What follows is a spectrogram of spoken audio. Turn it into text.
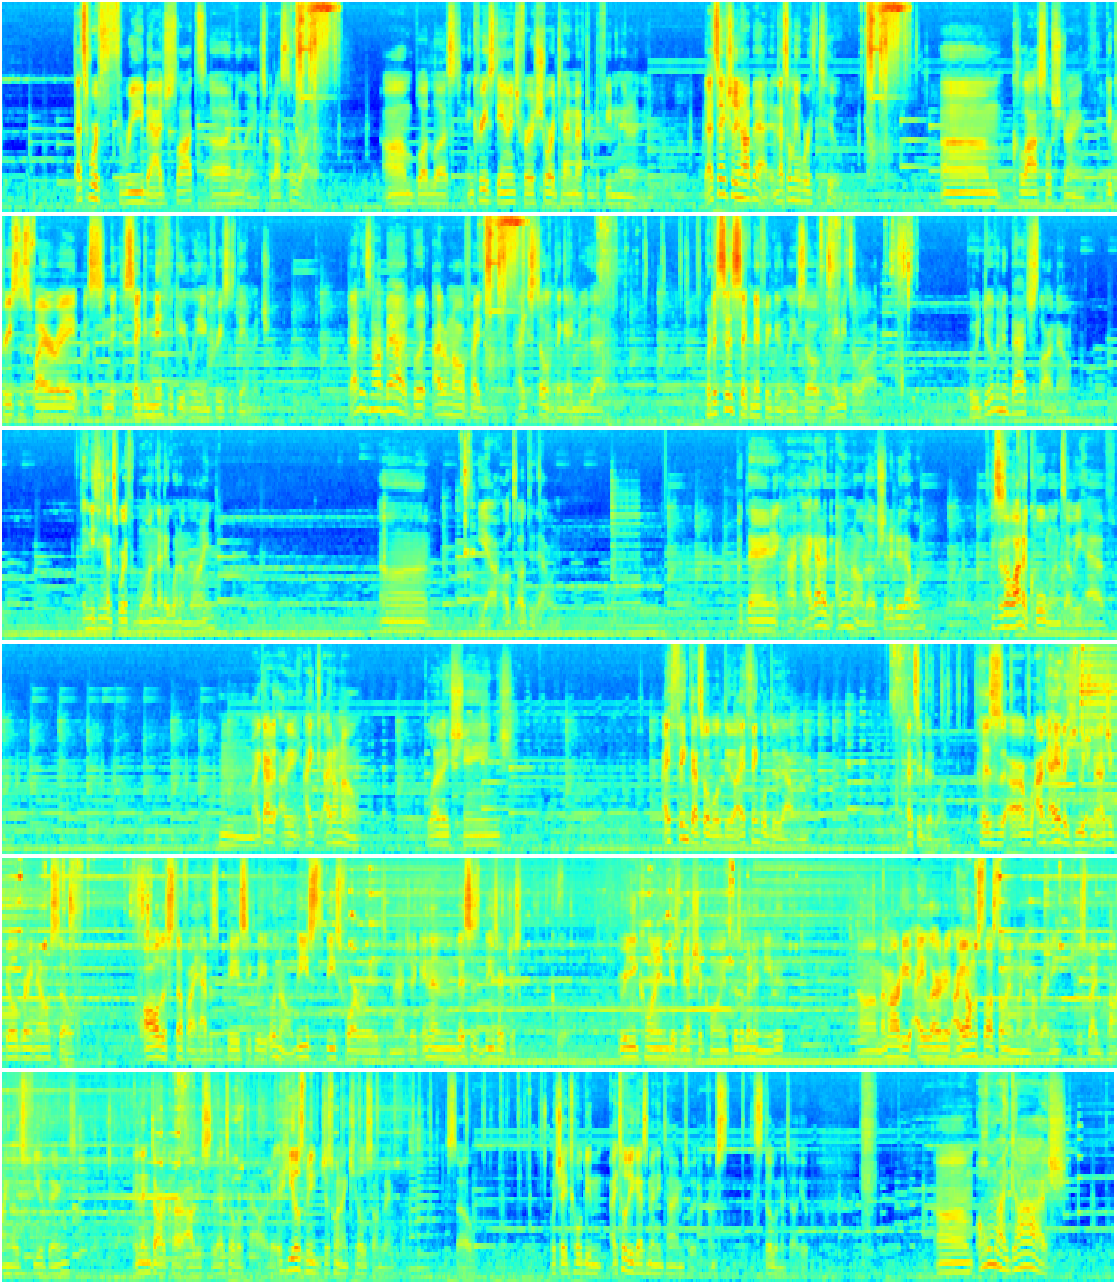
That's worth three badge slots. Uh, no thanks, but I'll still buy it. Um, Bloodlust. Increased damage for a short time after defeating an enemy. That's actually not bad, and that's only worth two. Um, Colossal Strength. Decreases fire rate, but significantly increases damage. That is not bad, but I don't know if I... I still don't think I'd do that. But it says significantly, so maybe it's a lot. But we do have a new badge slot now. Anything that's worth one that I wouldn't mind? Uh, yeah, I'll, I'll do that one. But then, I, I gotta, I don't know though, should I do that one? Because there's a lot of cool ones that we have. Hmm, I got I mean, I, I don't know. Blood exchange. I think that's what we'll do. I think we'll do that one. That's a good one. Because uh, I have a huge magic build right now, so all the stuff I have is basically oh no these these four are related to magic. And then this is these are just cool. Greedy coin gives me extra coins because I'm gonna need it. Um, I'm already I already I almost lost all my money already just by buying those few things. And then dark heart obviously that's overpowered. It heals me just when I kill something. So which I told you I told you guys many times but I'm still gonna tell you. Um oh my gosh.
